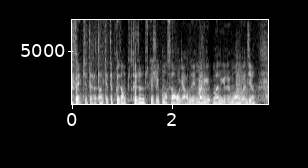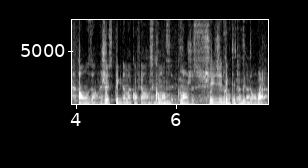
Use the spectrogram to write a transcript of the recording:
Enfin, qui était latent, qui était présent depuis très jeune, puisque j'ai commencé à en regarder, malgré, malgré moi, on va dire, à 11 ans. Je l'explique dans ma conférence, comment, c'est- comment je- j'ai j'ai Comment t'es découvert tombé ça. dedans, Voilà.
